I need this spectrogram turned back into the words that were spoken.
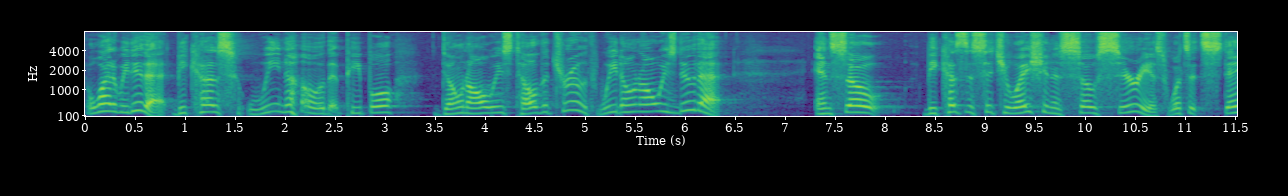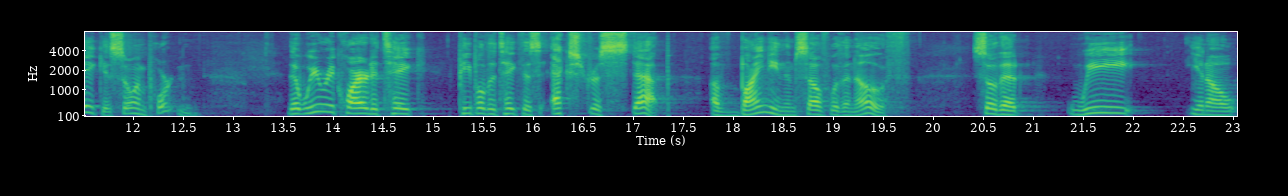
Why do we do that? Because we know that people don't always tell the truth. We don't always do that. And so, because the situation is so serious, what's at stake is so important that we require to take people to take this extra step of binding themselves with an oath so that we, you know,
